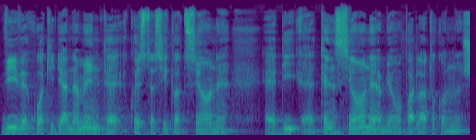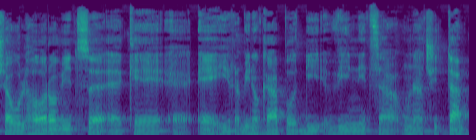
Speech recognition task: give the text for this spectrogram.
vive quotidianamente questa situazione eh, di eh, tensione. Abbiamo parlato con Shaul Horowitz, eh, che eh, è il rabbino capo di Vinnytsia, una città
